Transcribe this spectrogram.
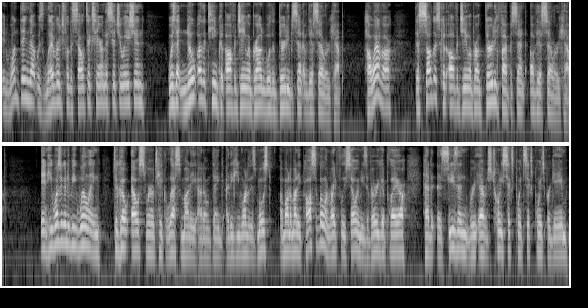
And one thing that was leveraged for the Celtics here in this situation was that no other team could offer Jaylen Brown more than 30% of their salary cap. However, the Celtics could offer Jaylen Brown 35% of their salary cap. And he wasn't going to be willing to go elsewhere and take less money, I don't think. I think he wanted his most amount of money possible, and rightfully so. I mean, he's a very good player. Had a season where he averaged 26.6 points per game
